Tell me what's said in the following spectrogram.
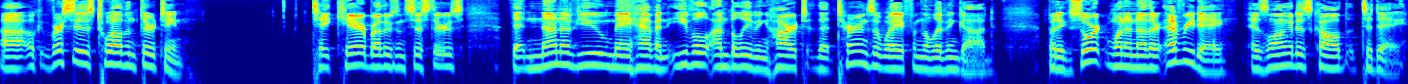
Uh, okay, verses 12 and 13. Take care, brothers and sisters that none of you may have an evil, unbelieving heart that turns away from the living God, but exhort one another every day, as long as it is called today,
